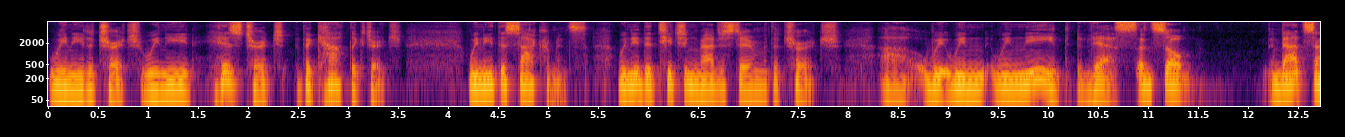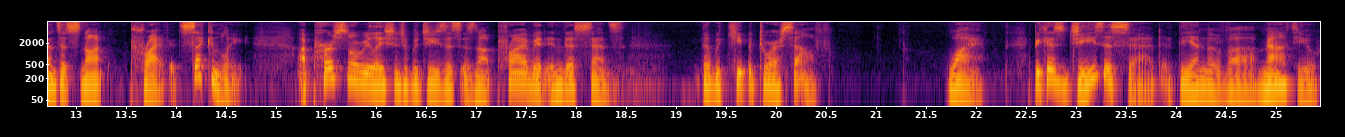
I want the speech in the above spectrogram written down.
We need a church. We need his church, the Catholic Church. We need the sacraments. We need the teaching magisterium of the church. Uh, we, we, we need this. And so, in that sense, it's not private. Secondly, a personal relationship with Jesus is not private in this sense that we keep it to ourselves. Why? Because Jesus said at the end of uh, Matthew,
